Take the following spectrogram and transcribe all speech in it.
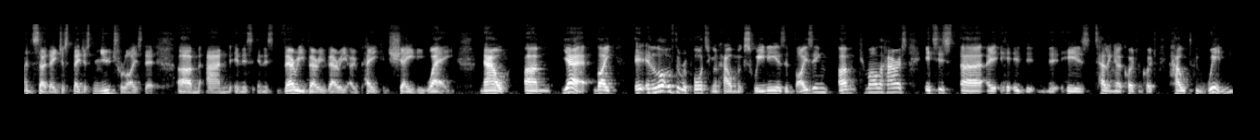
And so they just they just neutralized it, um, and in this in this very very very opaque and shady way. Now, um, yeah, like in a lot of the reporting on how McSweeney is advising um, Kamala Harris, it is uh, he, is telling her, quote unquote, how to win.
